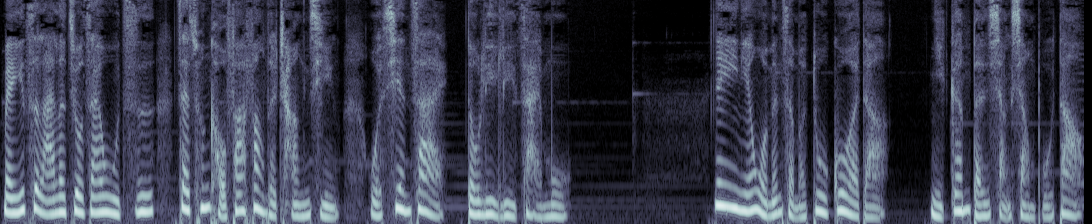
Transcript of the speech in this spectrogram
每一次来了救灾物资在村口发放的场景，我现在都历历在目。那一年我们怎么度过的，你根本想象不到。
